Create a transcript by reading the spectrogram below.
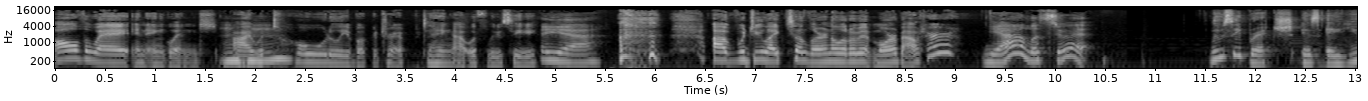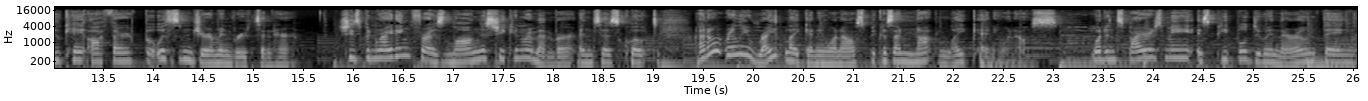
All the way in England, I would Mm-hmm. totally book a trip to hang out with Lucie. yeah Uh, would you like to learn a little bit more about her? yeah let's do it Lucie Britsch is a UK author, but with some German roots in her. She's been writing for as long as she can remember and says, quote, I don't really write like anyone else because I'm not like anyone else. What inspires me is people doing their own thing,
